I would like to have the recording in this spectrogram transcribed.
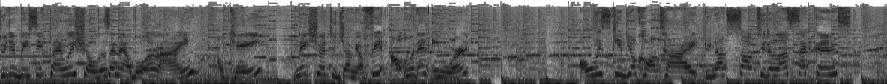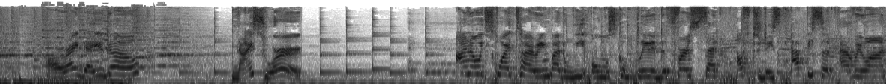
Do the basic plank with shoulders and elbow aligned. Okay. Make sure to jump your feet outward and inward. Always keep your core tight. Do not stop to the last seconds. Alright, there you go. Nice work. I know it's quite tiring, but we almost completed the first set of today's episode, everyone.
